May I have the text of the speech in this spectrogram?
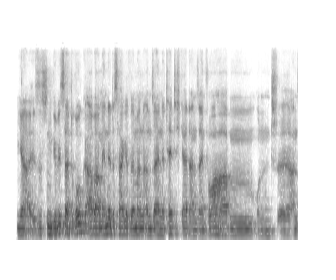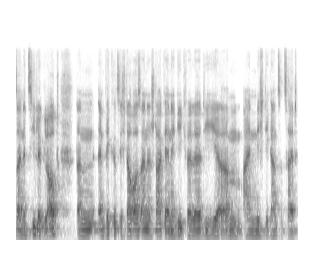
ja, es ist ein gewisser Druck, aber am Ende des Tages, wenn man an seine Tätigkeit, an sein Vorhaben und äh, an seine Ziele glaubt, dann entwickelt sich daraus eine starke Energiequelle, die ähm, einen nicht die ganze Zeit,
